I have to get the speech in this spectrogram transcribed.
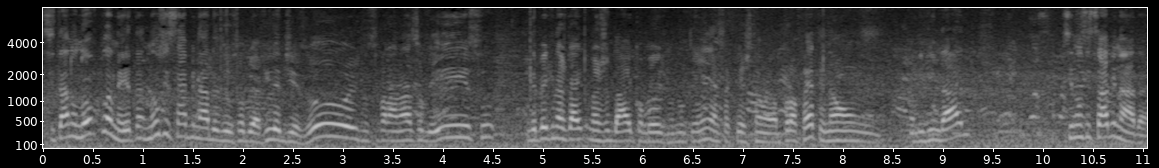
Se está no novo planeta, não se sabe nada sobre a vida de Jesus, não se fala nada sobre isso. Independente que na judaico mesmo não tem essa questão, é um profeta e não uma divindade. Se não se sabe nada.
